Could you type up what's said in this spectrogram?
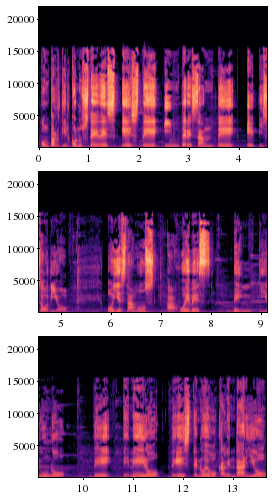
compartir con ustedes este interesante episodio. Hoy estamos a jueves 21 de enero de este nuevo calendario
